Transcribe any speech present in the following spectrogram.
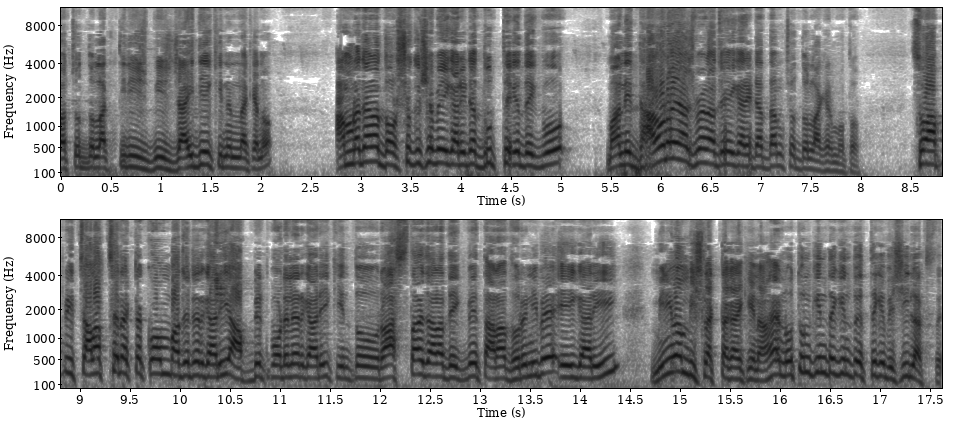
বা চোদ্দ লাখ তিরিশ, বিশ যাই দিয়ে কিনেন না কেন, আমরা যারা দর্শক হিসেবে এই গাড়িটা দূর থেকে দেখব মানে ধারণায় আসবে না যে এই গাড়িটার দাম চোদ্দ লাখের মতো। সো আপনি চালাচ্ছেন একটা কম বাজেটের গাড়ি আপডেট মডেলের গাড়ি, কিন্তু রাস্তায় যারা দেখবে, তারা ধরে নিবে এই গাড়ি মিনিমাম বিশ লাখ টাকায় কেনা। হ্যাঁ নতুন কিনতে কিন্তু এর থেকে বেশি লাগছে।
